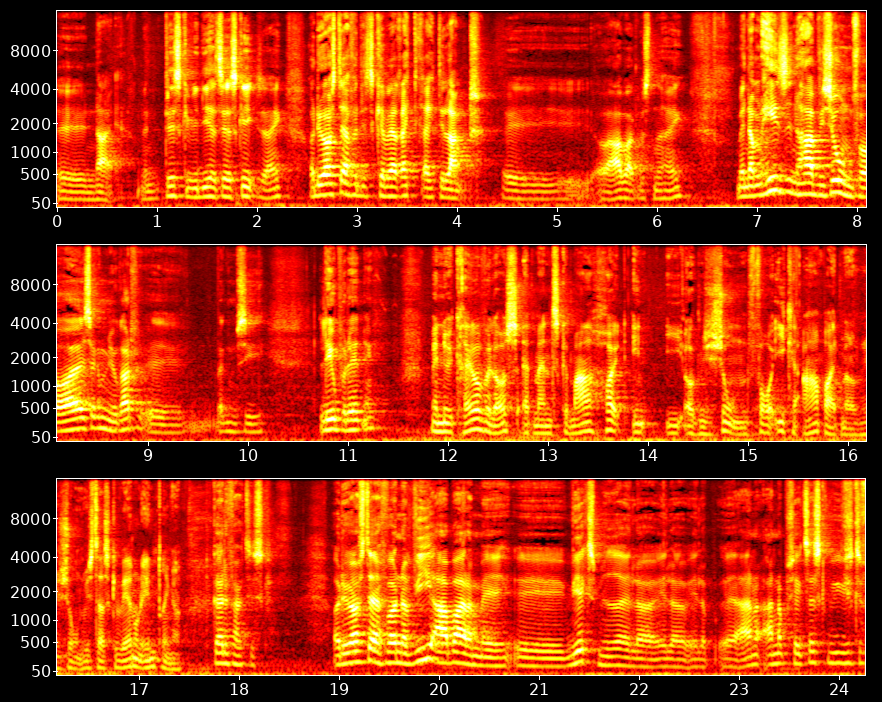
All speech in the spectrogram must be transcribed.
Øh, nej, men det skal vi lige have til at ske, så ikke? Og det er også derfor, det skal være rigtig, rigtig langt øh, at arbejde med sådan noget her, ikke? Men når man hele tiden har visionen for øje, så kan man jo godt, øh, hvad kan man sige, leve på den, ikke? Men det kræver vel også, at man skal meget højt ind i organisationen, for at I kan arbejde med organisationen, hvis der skal være nogle ændringer. Det gør det faktisk. Og det er også derfor, når vi arbejder med øh, virksomheder eller, eller, eller øh, andre, andre projekter, så skal vi, vi skal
